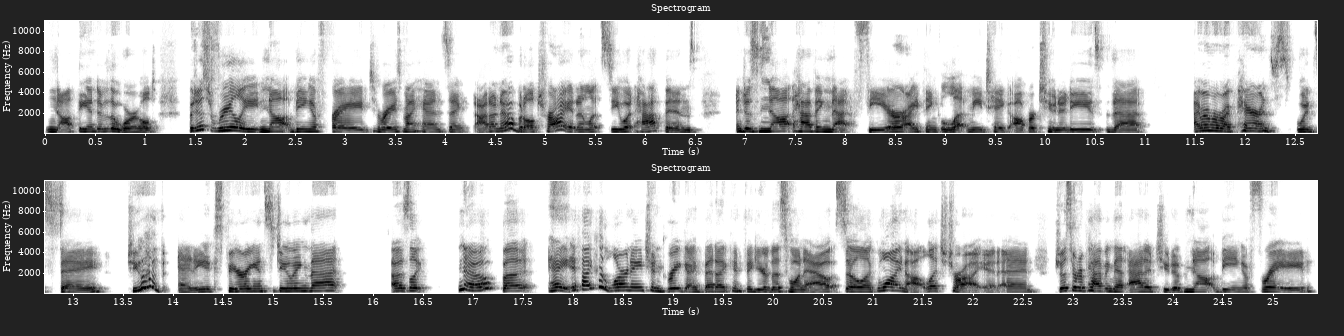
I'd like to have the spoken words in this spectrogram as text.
not the end of the world. But just really not being afraid to raise my hand saying, I don't know, but I'll try it and let's see what happens. And just not having that fear, I think, let me take opportunities that I remember my parents would say, Do you have any experience doing that? I was like, No, but hey, if I could learn ancient Greek, I bet I can figure this one out. So, like, why not? Let's try it. And just sort of having that attitude of not being afraid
